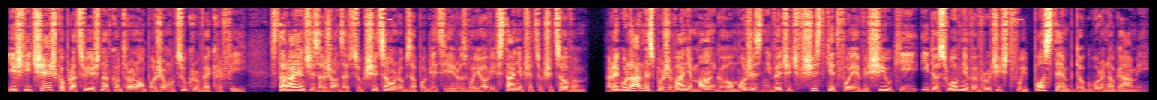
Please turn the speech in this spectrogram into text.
jeśli ciężko pracujesz nad kontrolą poziomu cukru we krwi, starając się zarządzać cukrzycą lub zapobiec jej rozwojowi w stanie przedcukrzycowym, regularne spożywanie mango może zniweczyć wszystkie Twoje wysiłki i dosłownie wywrócić Twój postęp do góry nogami,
